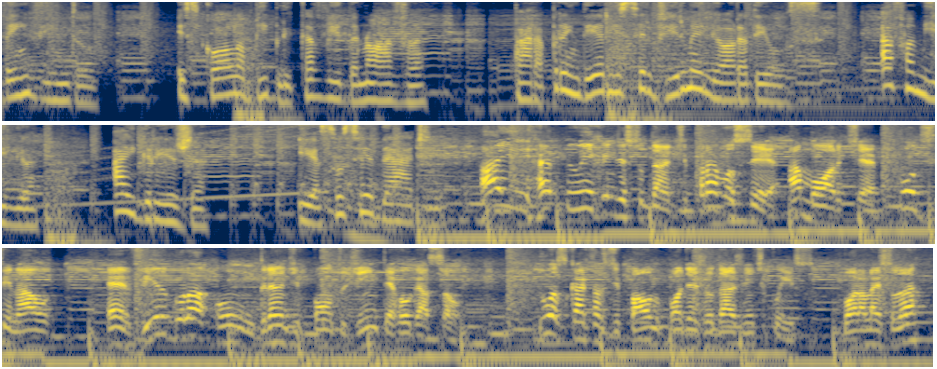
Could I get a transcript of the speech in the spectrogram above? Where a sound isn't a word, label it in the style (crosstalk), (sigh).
Bem-vindo. Escola Bíblica Vida Nova. Para aprender e servir melhor a Deus, a família, a igreja e a sociedade. Aí, Happy Weekend, estudante! Para você, a morte é ponto final, é vírgula ou um grande ponto de interrogação? Duas cartas de Paulo podem ajudar a gente com isso. Bora lá estudar?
